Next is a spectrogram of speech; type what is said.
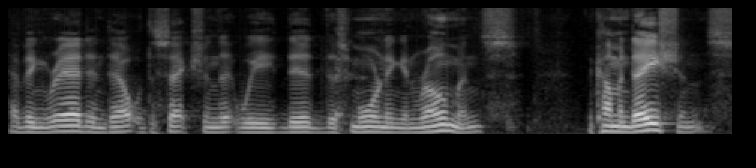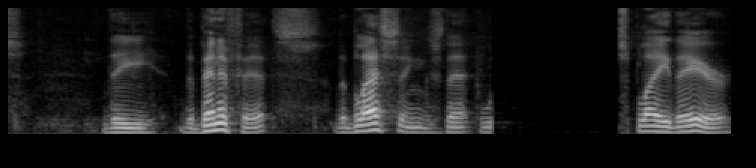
having read and dealt with the section that we did this morning in Romans, the commendations, the, the benefits, the blessings that we display there,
